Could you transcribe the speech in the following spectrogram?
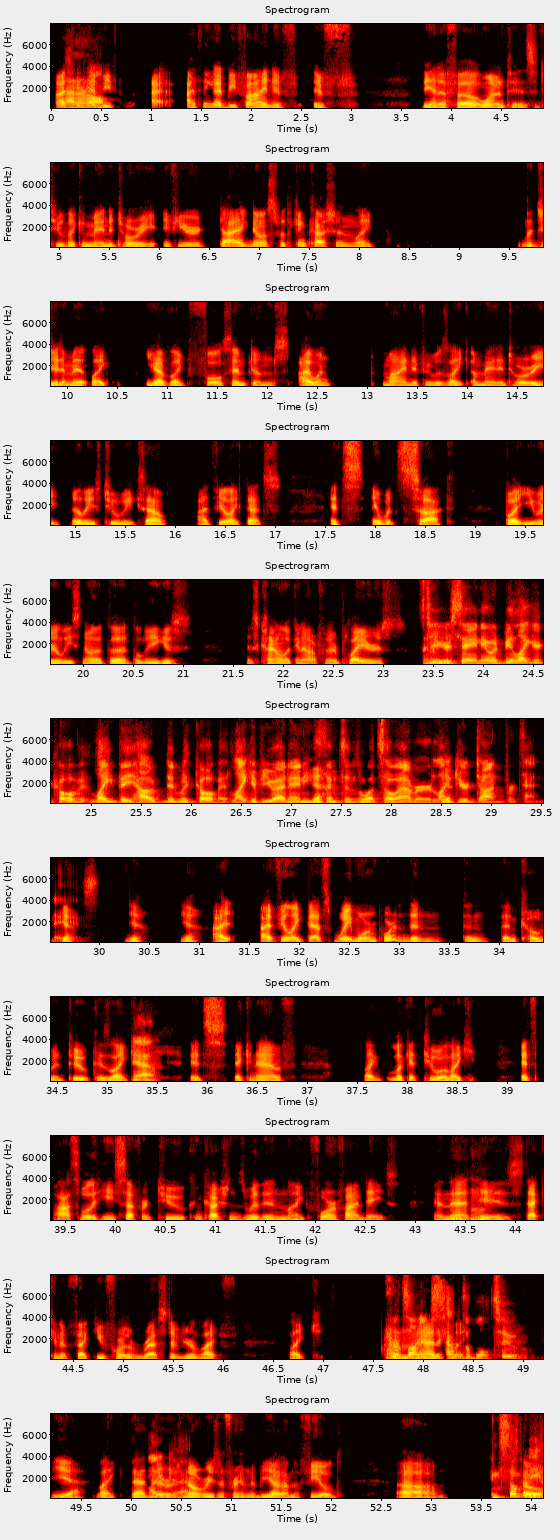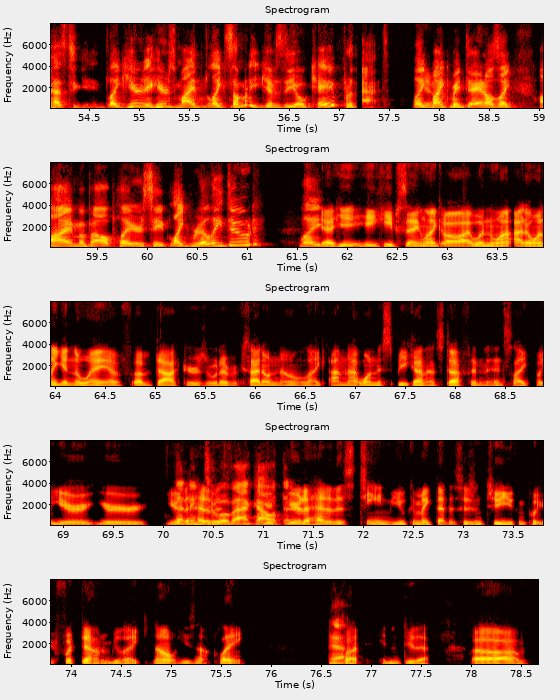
I, I think don't I'd know. be. I, I think I'd be fine if if the NFL wanted to institute like a mandatory. If you're diagnosed with a concussion, like legitimate, like you have like full symptoms, I wouldn't mind if it was like a mandatory at least two weeks out. I'd feel like that's it's it would suck, but you would at least know that the the league is is kind of looking out for their players. I So mean, you're saying it would be like a COVID, like they how did with COVID. Like if you had any Yeah. symptoms whatsoever, like you're done for 10 days. Yeah. yeah, Yeah. I I feel like that's way more important than than than COVID too, because like Yeah. it's it can have like look at Tua like it's possible that he suffered two concussions within like four or five days, and that is Mhm. that can affect you for the rest of your life, like Well, it's unacceptable too. Yeah, like that. there Like, was uh, no reason for him to be out on the field. Um, And somebody So- has to like here. Here's my like somebody gives the okay for that. Like Yeah. Mike McDaniel's like I'm about player safety. Like really, dude? Like yeah, he he keeps saying like, "Oh, I wouldn't want, I don't want to get in the way of of doctors or whatever because I don't know, like, I'm not one to speak on that stuff." And it's like, but you're you're you're the head of this, back you're, out there. you're the head of this team. You can make that decision too. You can put your foot down and be like, "No, he's not playing." yeah. But he didn't do that. Um,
